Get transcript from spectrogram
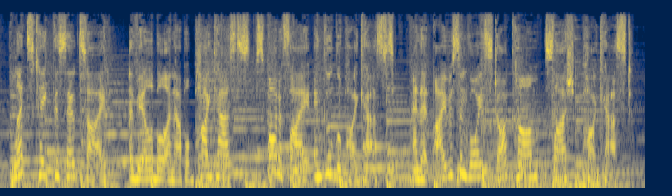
Let's Take This Outside, available on Apple Podcasts, Spotify, and Google Podcasts, and at ivesonvoice.com slash podcast.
